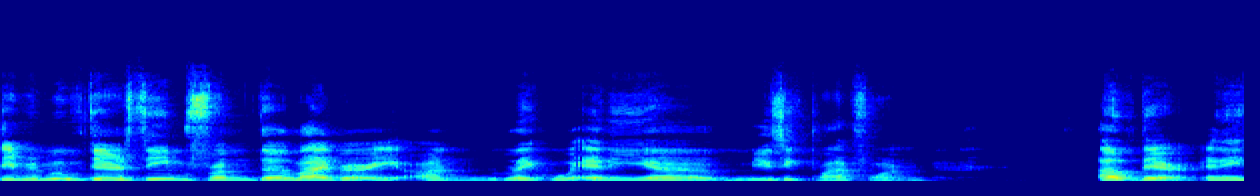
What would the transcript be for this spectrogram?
they remove their theme from the library on like any uh, music platform out there, any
